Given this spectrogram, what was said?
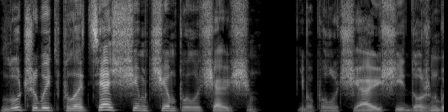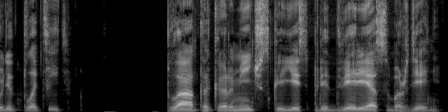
Лучше быть платящим, чем получающим, ибо получающий должен будет платить. Плата кармическая есть преддверие освобождения.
